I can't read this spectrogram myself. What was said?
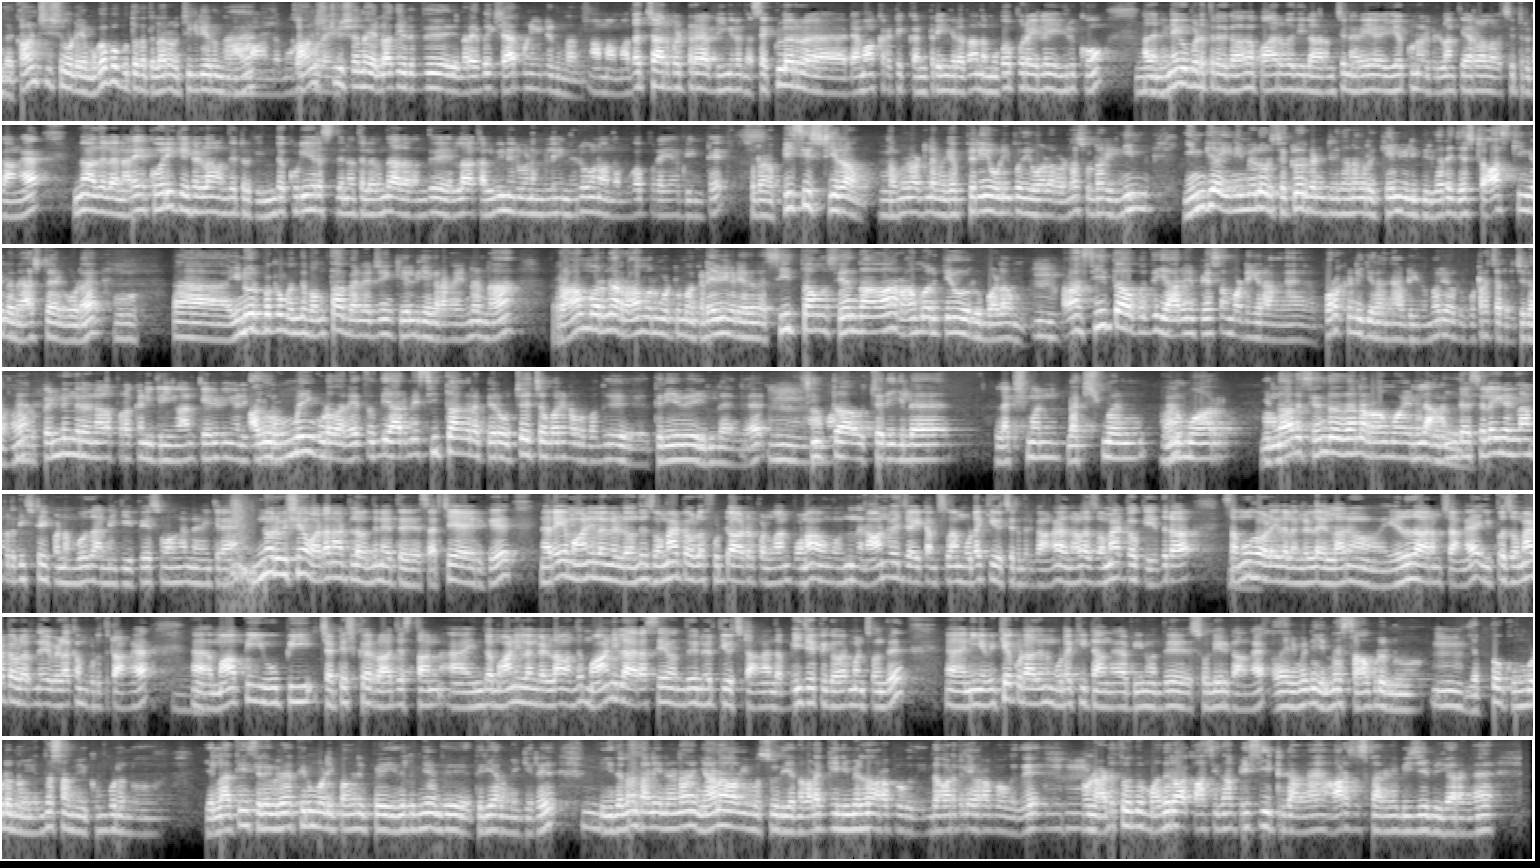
அந்த கான்ஸ்டியூஷனுடைய முகப்பு புத்தகத்தை எல்லாரும் வச்சுக்கிட்டே இருந்தாங்க. அந்த கான்ஸ்டியூஷனை எல்லாத்தையும் எடுத்து நிறைய பேருக்கு ஷேர் பண்ணிக்கிட்டு இருந்தாங்க. ஆமா மதச்சார்பற்ற அப்படிங்கிற அந்த செக்குலர் டெமோக்ராட்டிக் கண்ட்ரிங்கிறத அந்த முகப்புரையில இருக்கும். அதை நினைவுபடுத்துறதுக்காக பார்வதியில ஆரம்பிச்சு நிறைய இயக்குனர்கள்லாம் கேரளால வச்சுட்டு இருக்காங்க இன்னும் அதுல நிறைய கோரிக்கைகள்லாம் வந்துட்டு இருக்கு இந்த குடியரசு தினத்துல இருந்து அதை வந்து எல்லா கல்வி நிறுவனங்களையும் நிறுவனம் அந்த முகப்புரை அப்படின்ட்டு. சொல்றாங்க. பிசி ஸ்ரீராம் தமிழ்நாட்டுல மிகப்பெரிய ஒளிப்பதிவாளர். என்ன சொல்றாரு? இனி இந்தியா இனிமேல் ஒரு செக்குலர் கண்ட்ரி தானங்கிற கேள்வி எழுப்பியிருக்காரு. ஜஸ்ட் ஆஸ்கிங்கிற ஹேஷ்டேகோட ஓ. இன்னொரு பக்கம் வந்து மம்தா பானர்ஜியும் கேள்வி கேட்கறாங்க என்னன்னா ராமர்னா ராமர் மட்டுமா? கிடையவே கிடையாதுல்ல. சீதாவும் சேர்ந்தாதான் ராமருக்கே ஒரு பலம். ஆனா சீதாவை பத்தி யாருமே பேச மாட்டேங்கிறாங்க புறக்கணிக்கிறாங்க அப்படிங்கிற மாதிரி ஒரு குற்றச்சாட்டு வச்சிருக்காங்க. ஒரு பெண்ணுங்கிறதுனால புறக்கணிக்கிறீங்களான்னு கேள்வியும் அது ஒரு உண்மையும் கூட தான். நேற்று வந்து யாருமே சீதாங்கிற பேரை உச்சரிச்ச மாதிரி நமக்கு வந்து தெரியவே இல்லைங்க. சீதா உச்சரிக்கல. லக்ஷ்மண். லக்ஷ்மண் அனுமார் எல்லாரும் சேர்ந்தது தானே இல்ல ராமாயணம் அந்த சிலைகள்லாம் பிரதிஷ்டை பண்ணும்போது அன்னைக்கு பேசுவாங்கன்னு நினைக்கிறேன். இன்னொரு விஷயம் வடநாட்டுல வந்து நேற்று சர்ச்சையாயிருக்கு. நிறைய மாநிலங்கள்ல வந்து ஜொமேட்டோல ஃபுட் ஆர்டர் பண்ணலான்னு போனா அவங்க வந்து இந்த நான்வெஜ் ஐட்டம்ஸ்லாம் முடக்கி வச்சிருந்திருக்காங்க. அதனால ஜொமேட்டோக்கு எதிராக சமூக வலைதளங்கள்ல எல்லாரும் எழுத ஆரம்பிச்சாங்க. இப்போ ஜொமேட்டோல இருந்தே விளக்கம் கொடுத்துட்டாங்க. மாப்பி யூபி சத்தீஸ்கர் ராஜஸ்தான் இந்த மாநிலங்கள்லாம் வந்து மாநில அரசே வந்து நிறுத்தி வச்சுட்டாங்க. அந்த பிஜேபி கவர்மெண்ட்ஸ் வந்து அஹ் நீங்க விற்கக்கூடாதுன்னு முடக்கிட்டாங்க அப்படின்னு வந்து சொல்லியிருக்காங்க. அதான் இனிமேட்டு என்ன சாப்பிடணும் எப்ப கும்பிடணும் எந்த சாமியை கும்பிடணும் எல்லாத்தையும் சில பேர் தான் தீர்மானிப்பாங்கன்னு இப்போ இதுல இருந்தே வந்து தெரிய ஆரம்பிக்குது. இதெல்லாம் தாண்டி என்னன்னா ஞானவாவி மசூதி அந்த வழக்கு இனிமேல் தான் வரப்போகுது. இந்த வாரத்திலேயே வரப்போகுது. ஒன்று அடுத்து வந்து மதுரா காசி தான் பேசிட்டு இருக்காங்க. ஆர்எஸ்எஸ் காரங்க பிஜேபி காரங்க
